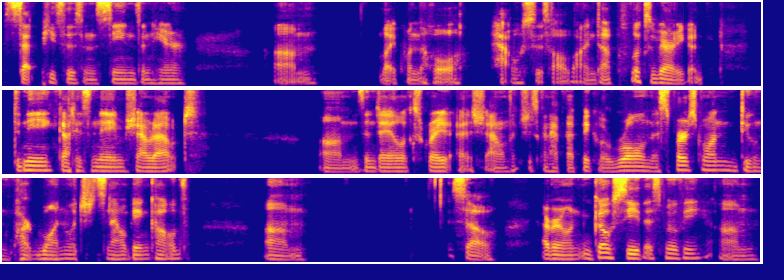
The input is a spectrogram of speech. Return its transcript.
set pieces and scenes in here. Um, like when the whole house is all lined up. Looks very good. Denis got his name shout out. Um, Zendaya looks great. I, I don't think she's going to have that big of a role in this first one, Dune Part 1, which is now being called. Um, so, everyone, go see this movie. Um,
